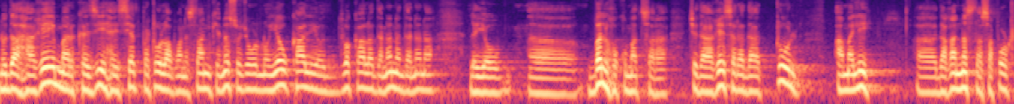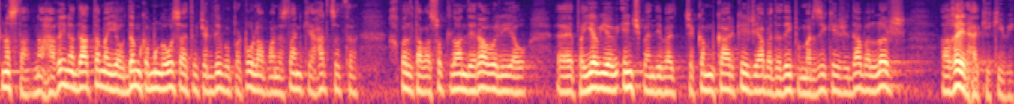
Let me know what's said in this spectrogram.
نو د هغې مرکزي حیثیت په ټول افغانستان کې نه سو جوړ نو یو کال یو دوه کاله د ننه د ننه له یو بل حکومت سره چې د هغې سره دا ټول عملی دغه نسته سپورټ نسته نه هغې نه دا تمه یو دم که مونږ وساتو چې دوی به په ټول افغانستان کې هر څه تر خپل توسط لاندې راولي او په یو یو انچ باندې به چې کم کار کېږي یا به د دوی په مرضي کېږي دا به لږ غیر حقیقي وي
